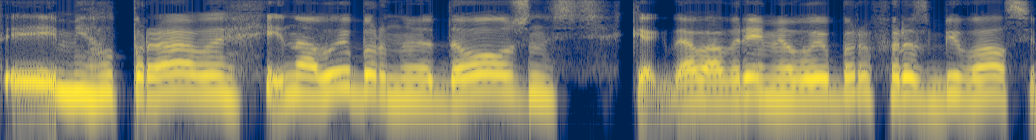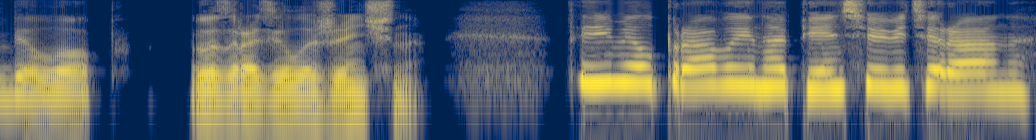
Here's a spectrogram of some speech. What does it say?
«Ты имел право и на выборную должность, когда во время выборов разбивал себе лоб», — возразила женщина. «Ты имел право и на пенсию ветерана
